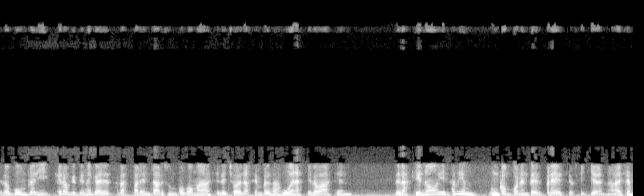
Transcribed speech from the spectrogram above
lo cumplen y creo que tiene que transparentarse un poco más el hecho de las empresas buenas que lo hacen, de las que no, y es también un componente del precio, si quieren. A veces,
